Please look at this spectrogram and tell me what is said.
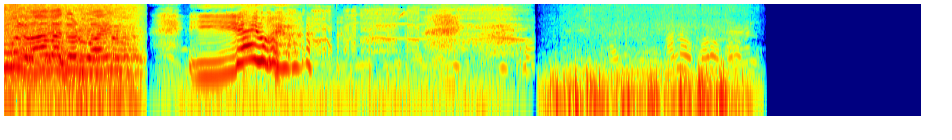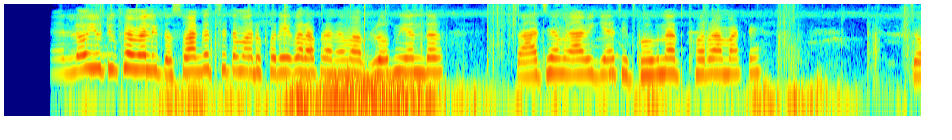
ફૂલ વાવાઝોડું આવ્યું ઈ આવ્યું હેલો યુટ્યુબ ફેમિલી તો સ્વાગત છે તમારું ફરી એકવાર આપણા નવા બ્લોગની અંદર. તો આજે અમે આવી ગયા છીએ ભવનાથ ફરવા માટે. જો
